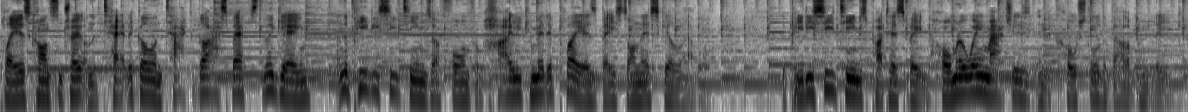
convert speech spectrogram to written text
Players concentrate on the technical and tactical aspects of the game, and the PDC teams are formed from highly committed players based on their skill level. The PDC teams participate in home and away matches in the Coastal Development League.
